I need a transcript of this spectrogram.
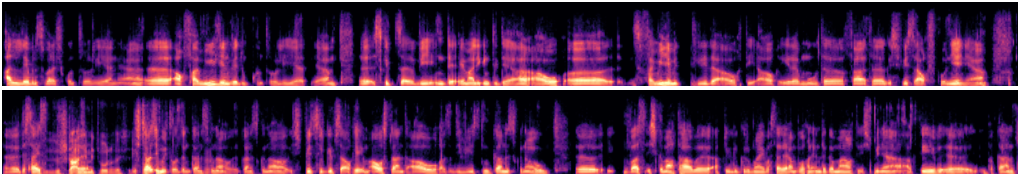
alle Lebensbereiche kontrollieren. Ja? Äh, auch Familien werden kontrolliert. Ja? Äh, es gibt äh, wie in der ehemaligen DDR auch äh, Familienmitglieder auch, die auch ihre Mutter, Vater, Geschwister auch spionieren. Ja? Äh, das heißt so Stasi-Methoden richtig. Stasi-Methoden, ganz ja. genau, ganz genau. Spitzel gibt es auch hier im Ausland auch. Also die wissen ganz genau, äh, was ich gemacht habe. Akil Gürmay, was hat er am Wochenende gemacht? Ich bin ja aktiv, bekannt.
